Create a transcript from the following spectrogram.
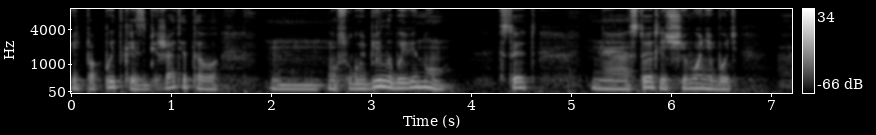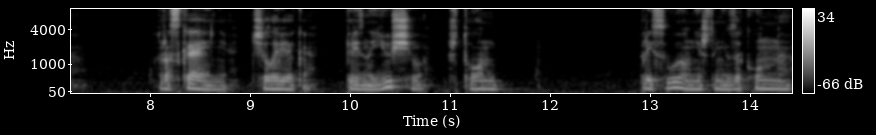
ведь попытка избежать этого усугубила бы вину. Стоит, э, стоит ли чего-нибудь раскаяние человека, признающего, что он присвоил нечто незаконное,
